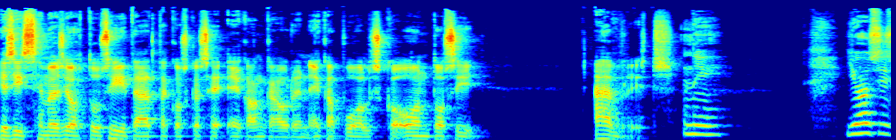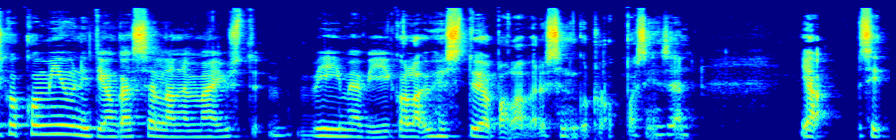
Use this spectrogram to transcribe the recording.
Ja siis se myös johtuu siitä, että koska se ekan kauden eka puolisko on tosi average. niin. Joo, siis kun community on kanssa sellainen, mä just viime viikolla yhdessä työpalaverissa niin droppasin sen. Ja sitten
